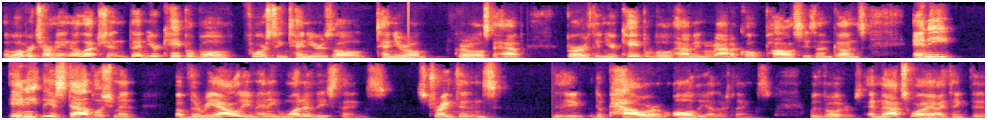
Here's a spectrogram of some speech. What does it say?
of overturning an election, then you're capable of forcing 10 years old, 10 year old girls to have birth, and you're capable of having radical policies on guns. Any, any, the establishment of the reality of any one of these things strengthens the the power of all the other things with voters, and that's why I think the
